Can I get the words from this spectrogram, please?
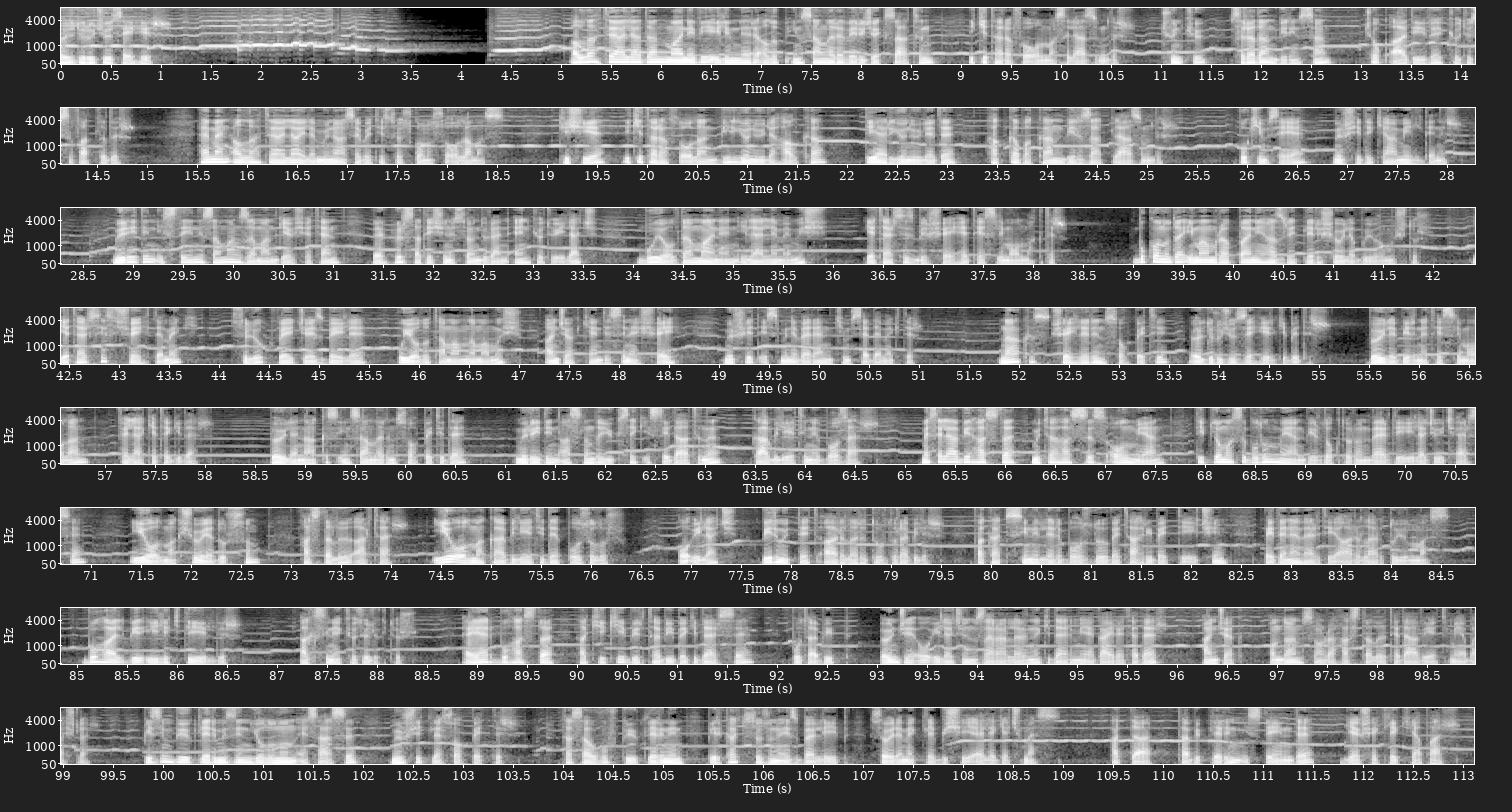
Öldürücü zehir Allah Teala'dan manevi ilimleri alıp insanlara verecek zatın iki tarafı olması lazımdır. Çünkü sıradan bir insan çok adi ve kötü sıfatlıdır. Hemen Allah Teala ile münasebeti söz konusu olamaz. Kişiye iki taraflı olan bir yönüyle halka, diğer yönüyle de hakka bakan bir zat lazımdır. Bu kimseye mürşidi kamil denir. Müridin isteğini zaman zaman gevşeten ve hırs ateşini söndüren en kötü ilaç, bu yolda manen ilerlememiş, yetersiz bir şeyhe teslim olmaktır. Bu konuda İmam Rabbani Hazretleri şöyle buyurmuştur. Yetersiz şeyh demek, sülük ve cezbeyle bu yolu tamamlamamış ancak kendisine şeyh, mürşit ismini veren kimse demektir. Nakıs şeyhlerin sohbeti öldürücü zehir gibidir. Böyle birine teslim olan felakete gider. Böyle nakıs insanların sohbeti de müridin aslında yüksek istidatını, kabiliyetini bozar. Mesela bir hasta mütehassıs olmayan, diploması bulunmayan bir doktorun verdiği ilacı içerse, iyi olmak şöyle dursun, hastalığı artar. İyi olma kabiliyeti de bozulur. O ilaç bir müddet ağrıları durdurabilir. Fakat sinirleri bozduğu ve tahrip ettiği için bedene verdiği ağrılar duyulmaz. Bu hal bir iyilik değildir. Aksine kötülüktür. Eğer bu hasta hakiki bir tabibe giderse, bu tabip önce o ilacın zararlarını gidermeye gayret eder, ancak ondan sonra hastalığı tedavi etmeye başlar. Bizim büyüklerimizin yolunun esası mürşitle sohbettir. Tasavvuf büyüklerinin birkaç sözünü ezberleyip söylemekle bir şey ele geçmez. Hatta tabiplerin isteğinde gevşeklik yapar.''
